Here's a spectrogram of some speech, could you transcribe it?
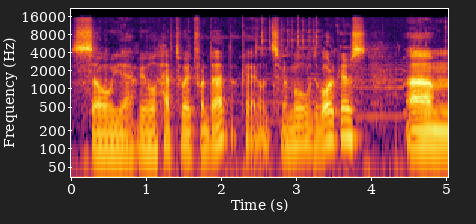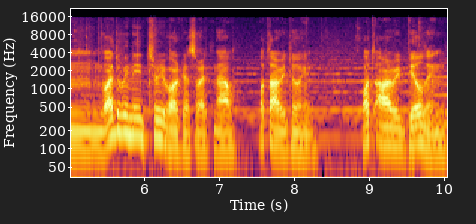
So yeah, we will have to wait for that. Okay, let's remove the workers. Um, why do we need three workers right now? What are we doing? What are we building?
